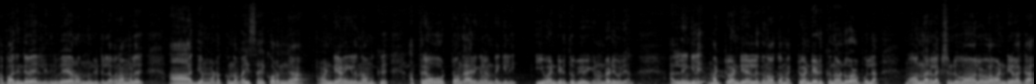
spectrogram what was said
അപ്പോൾ അതിന്റെ പേരിൽ ഇതിന് വേറെ ഒന്നും കിട്ടില്ല. അപ്പോൾ നമ്മൾ ആദ്യം മുടക്കുന്ന പൈസ കുറഞ്ഞ വണ്ടിയാണെങ്കിലും നമുക്ക് അത്രയും ഓട്ടവും കാര്യങ്ങളുണ്ടെങ്കിൽ ഈ വണ്ടി എടുത്ത് ഉപയോഗിക്കണോണ്ട് അടിപൊളിയാണ്. അല്ലെങ്കിൽ മറ്റു വണ്ടികളിലേക്ക് നോക്കാം. മറ്റു വണ്ടി എടുക്കുന്നതുകൊണ്ട് കുഴപ്പമില്ല. ഒന്നര ലക്ഷം രൂപ മുതലുള്ള വണ്ടികളൊക്കെ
